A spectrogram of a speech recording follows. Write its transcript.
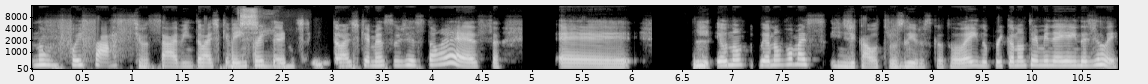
não foi fácil, sabe? Então acho que é bem Sim. importante. Então acho que a minha sugestão é essa. É, eu, não, eu não vou mais indicar outros livros que eu tô lendo, porque eu não terminei ainda de ler.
